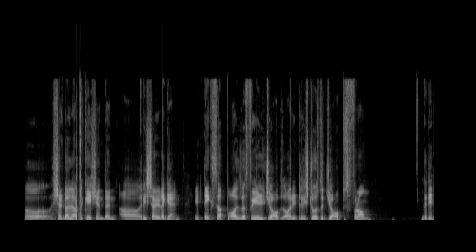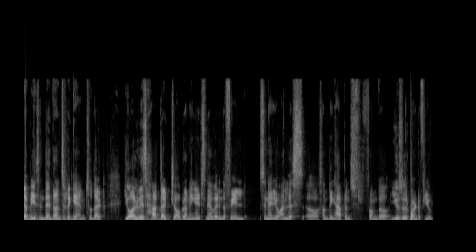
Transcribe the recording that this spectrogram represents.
uh, shut down the application, then uh, restart it again, it takes up all the failed jobs or it restores the jobs from the database and then runs it again so that you always have that job running. It's never in the failed scenario unless uh, something happens from the user point of view.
